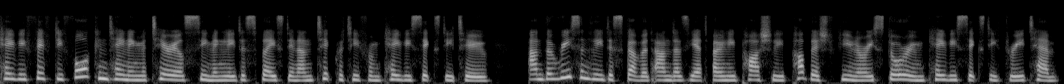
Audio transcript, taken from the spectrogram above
KV54 containing materials seemingly displaced in antiquity from KV62, and the recently discovered and as yet only partially published funerary storeroom KV63 temp.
